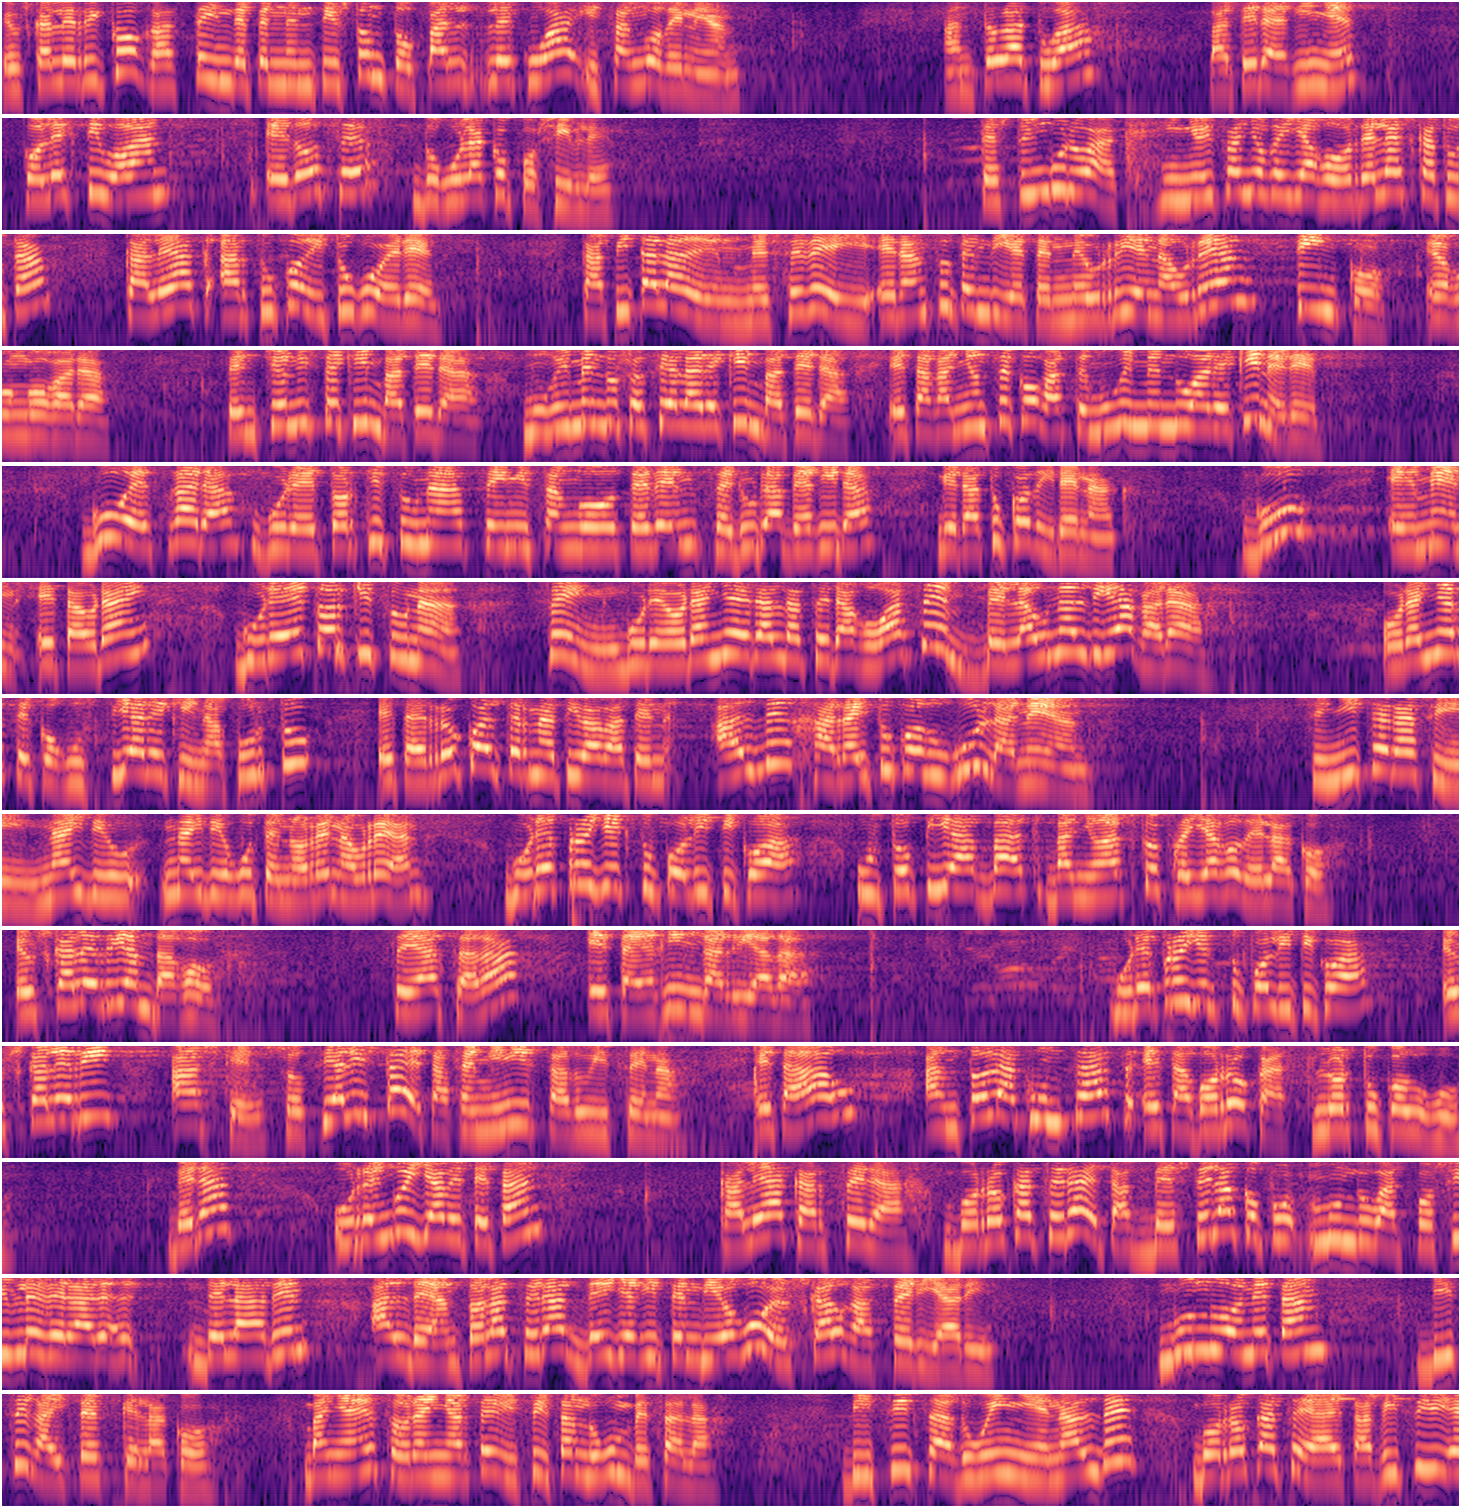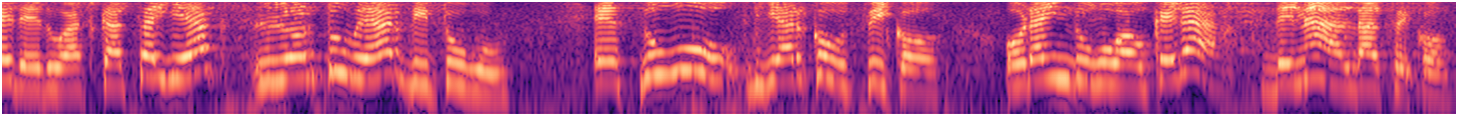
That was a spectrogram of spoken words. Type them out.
Euskal Herriko gazte independentiston topalekua izango denean. Antolatua, batera eginez, kolektiboan edo zer dugulako posible. Testu inguruak inoiz baino gehiago horrela eskatuta, kaleak hartuko ditugu ere. Kapitala den mesedei erantzuten dieten neurrien aurrean tinko egongo gara. Pentsionistekin batera, mugimendu sozialarekin batera eta gainontzeko gazte mugimenduarekin ere. Gu ez gara, gure etorkizuna zein izango ote den zerura begira geratuko direnak. Gu, hemen eta orain, Gure etorkizuna, zein gure oraina eraldatzera goazen belaunaldia gara. Orain arteko guztiarekin apurtu eta erroko alternatiba baten alde jarraituko dugu lanean. Sinitxarasi nahi, nahi diguten horren aurrean, gure proiektu politikoa utopia bat baino askoz gehiago delako. Euskal Herrian dago, zehatza da eta egingarria da. Gure proiektu politikoa Euskal Herri aske, sozialista eta feminista du izena. Eta hau, antolakuntzaz eta borrokaz lortuko dugu. Beraz, urrengo hilabetetan, kaleak hartzera, borrokatzera eta bestelako mundu bat posible delaren alde antolatzera dei egiten diogu Euskal Gazteriari. Mundu honetan bizi gaitezkelako, baina ez orain arte bizi izan dugun bezala bizitza duinien alde, borrokatzea eta bizi eredu askatzaileak lortu behar ditugu. Ez dugu biharko utziko, orain dugu aukera dena aldatzeko.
